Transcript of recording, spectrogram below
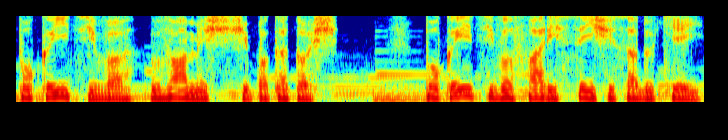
Pocăiți-vă, vameși și păcătoși! Pocăiți-vă, farisei și saduchei!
